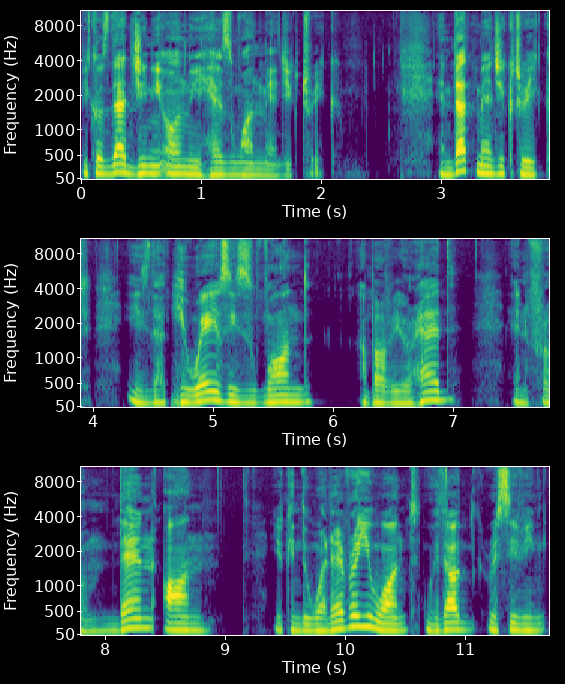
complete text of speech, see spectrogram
because that genie only has one magic trick. And that magic trick is that he waves his wand above your head, and from then on, you can do whatever you want without receiving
